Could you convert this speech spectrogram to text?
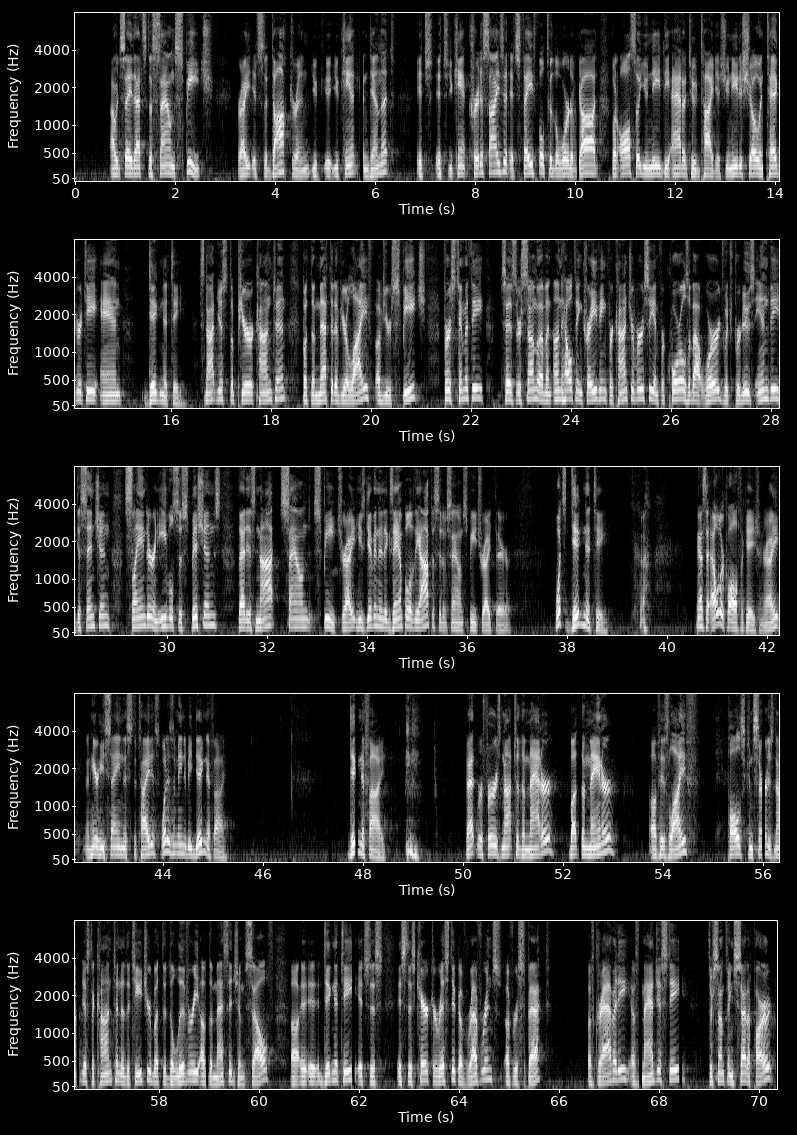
I would say that's the sound speech right? It's the doctrine. You, you can't condemn it. It's, it's, you can't criticize it. It's faithful to the Word of God, but also you need the attitude, Titus. You need to show integrity and dignity. It's not just the pure content, but the method of your life, of your speech. First Timothy says there's some have an unhealthy craving for controversy and for quarrels about words which produce envy, dissension, slander, and evil suspicions. That is not sound speech, right? He's given an example of the opposite of sound speech right there. What's dignity? That's an elder qualification, right? And here he's saying this to Titus. What does it mean to be dignified? Dignified. that refers not to the matter, but the manner of his life. Paul's concern is not just the content of the teacher, but the delivery of the message himself. Uh, it, it, dignity, it's this, it's this characteristic of reverence, of respect, of gravity, of majesty. There's something set apart.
